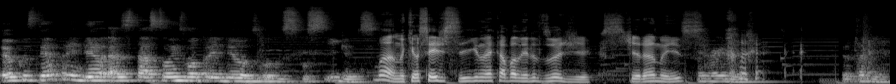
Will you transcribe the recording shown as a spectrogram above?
Eu custei aprender as estações, vou aprender os, os, os signos. Mano, o que eu sei de signo é Cavaleiro dos Zodíacos. Tirando isso. É verdade. eu também.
